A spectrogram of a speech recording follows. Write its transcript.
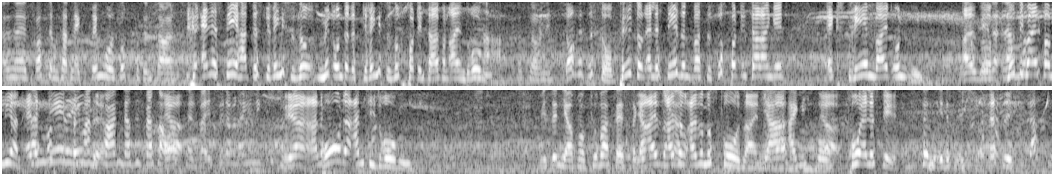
Also, trotzdem, es hat ein extrem hohes Suchtpotenzial. LSD hat das geringste, mitunter das geringste Suchtpotenzial von allen Drogen. Ah, das glaube ich nicht. Doch, es ist so. Pilze und LSD sind, was das Suchtpotenzial angeht, extrem weit unten. Also, Okay, da- dann muss ich mal informieren. Dann LSD, musst du Pilze. jemanden fragen, der sich besser Ja. auskennt, weil ich will damit eigentlich nichts zu tun. Ja, alle oder Anti-Drogen? Wir sind hier auf dem Oktoberfest. Da Ja, gibt's also, also, also muss Pro sein. Ja, oder? eigentlich Pro. Ja, pro LSD. nee, das nicht. Das nicht. Das nicht.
